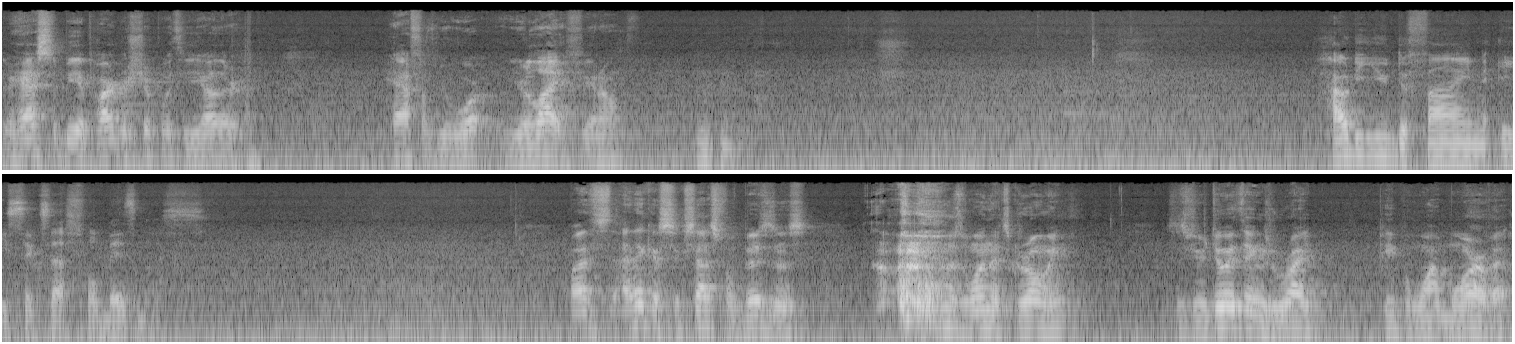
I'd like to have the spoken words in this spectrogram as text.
There has to be a partnership with the other half of your your life, you know. Mhm. How do you define a successful business? Well, I think a successful business is one that's growing. Since you're doing things right, people want more of it,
